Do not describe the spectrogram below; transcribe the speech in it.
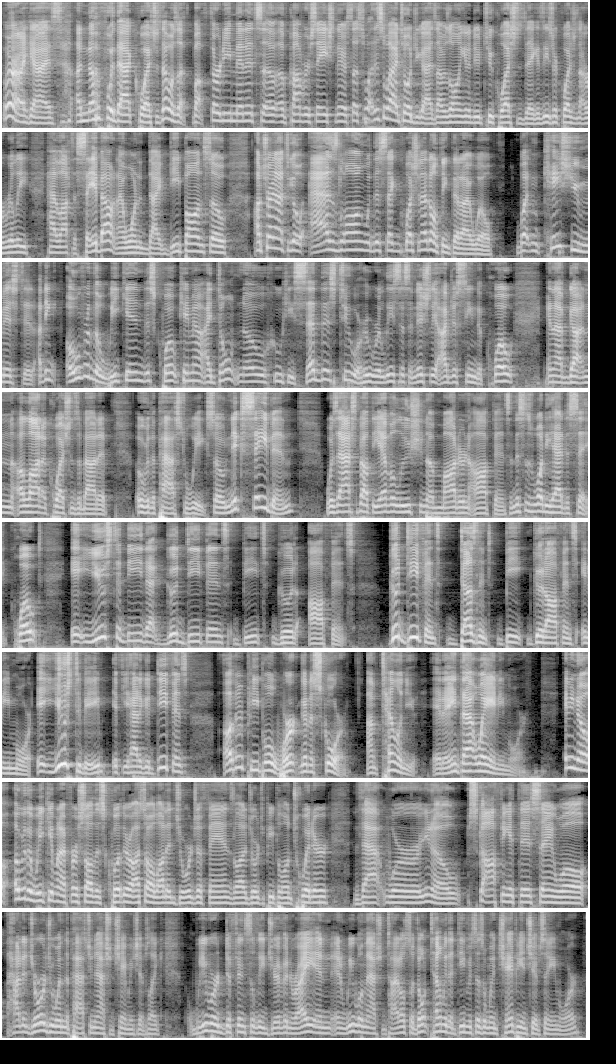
All right, guys, enough with that question. That was uh, about 30 minutes of, of conversation there. So this is why I told you guys I was only going to do two questions today because these are questions I really had a lot to say about and I wanted to dive deep on. So I'll try not to go as long with this second question. I don't think that I will. But in case you missed it, I think over the weekend this quote came out. I don't know who he said this to or who released this initially. I've just seen the quote and I've gotten a lot of questions about it over the past week. So Nick Saban was asked about the evolution of modern offense, and this is what he had to say. Quote, it used to be that good defense beats good offense. Good defense doesn't beat good offense anymore. It used to be, if you had a good defense, other people weren't going to score. I'm telling you, it ain't that way anymore. And you know, over the weekend when I first saw this quote, there I saw a lot of Georgia fans, a lot of Georgia people on Twitter that were, you know, scoffing at this, saying, "Well, how did Georgia win the past two national championships? Like we were defensively driven, right? And and we won national titles. So don't tell me that defense doesn't win championships anymore."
